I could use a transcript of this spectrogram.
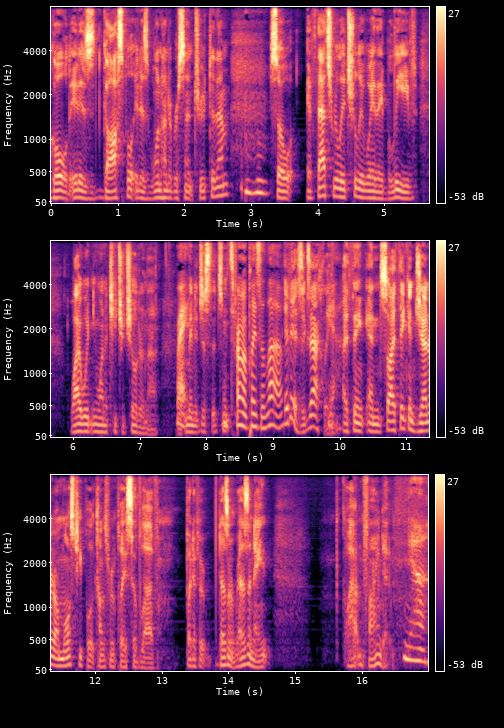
gold. It is gospel. It is 100% truth to them. Mm-hmm. so if that's really truly the way they believe why wouldn't you want to teach your children that? Right. I mean, it just it's it's from a place of love. It is exactly. Yeah. I think, and so I think in general, most people it comes from a place of love. But if it doesn't resonate, go out and find it. Yeah.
